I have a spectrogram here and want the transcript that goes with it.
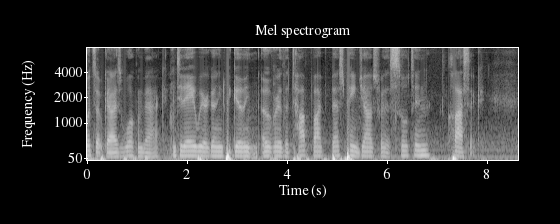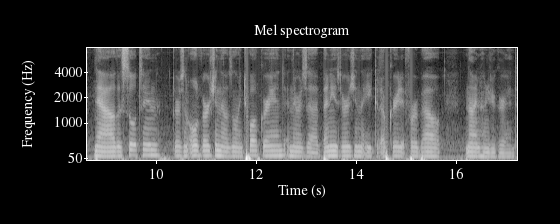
What's up guys, welcome back, and today we are going to be going over the top 5 best paint jobs for the Sultan Classic. Now the Sultan, there's an old version that was only 12 grand, and there was a Benny's version that you could upgrade it for about 900 grand.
